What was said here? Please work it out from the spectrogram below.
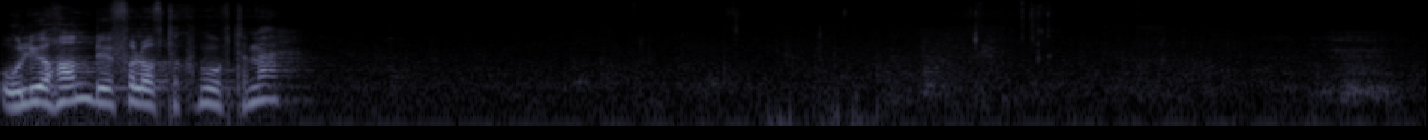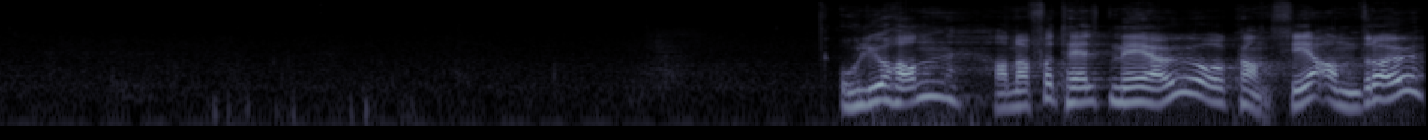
Ole Johan, du får lov til å komme opp til meg. Ole Johan han har fortalt meg òg, og kanskje andre òg,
